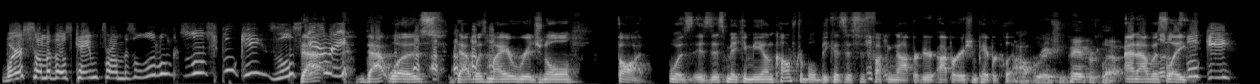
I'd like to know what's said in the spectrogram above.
where some of those came from is a little, it's a little spooky it's a little that scary that was that was my original thought was is this making me uncomfortable because this is fucking oper- Operation Paperclip, Operation Paperclip. and I was little like, spooky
